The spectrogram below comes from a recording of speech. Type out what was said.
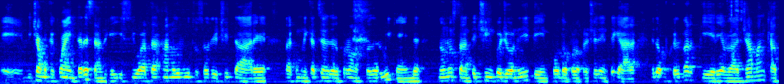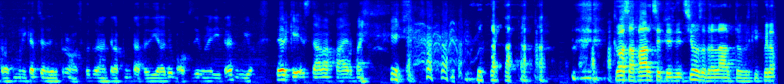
E diciamo che qua è interessante che gli steward hanno dovuto sollecitare la comunicazione del pronostico del weekend nonostante 5 giorni di tempo dopo la precedente gara e dopo che il Vartieri aveva già mancato la comunicazione del pronostico durante la puntata di Radio Box di lunedì 3 luglio perché stava a Firebyte. Cosa falsa e tendenziosa, tra l'altro, perché quella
